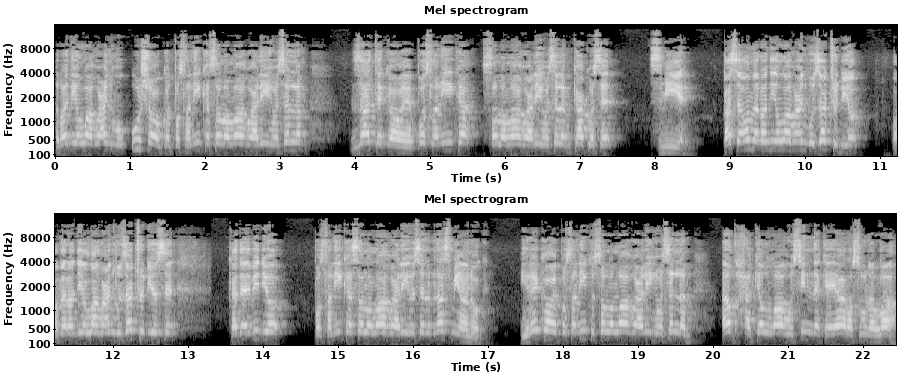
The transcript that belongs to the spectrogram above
radijallahu anhu ušao kod poslanika sallallahu alaihi wasallam, zatekao je poslanika sallallahu alaihi wasallam kako se smije. Pa se Omer radijallahu anhu začudio, Omer radijallahu anhu začudio se kada je vidio poslanika sallallahu alaihi wasallam nasmijanog. I rekao je poslaniku sallallahu alaihi wasallam, adhaka Allahu sinnaka ja Rasul Allah.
